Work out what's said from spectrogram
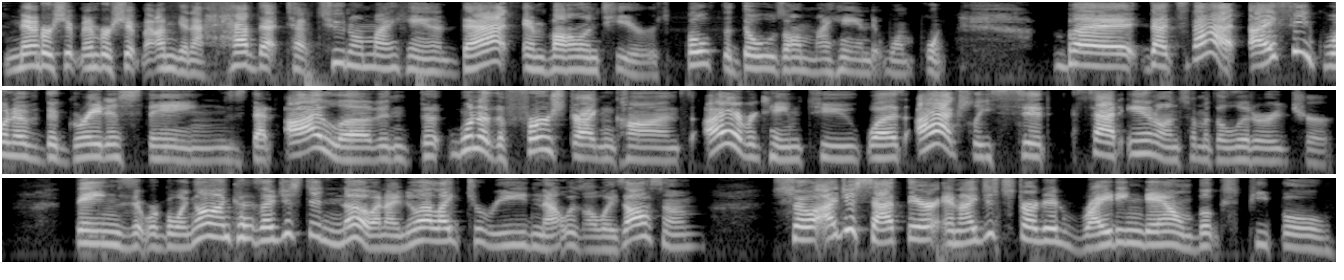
membership, membership. I'm gonna have that tattooed on my hand. That and volunteers, both of those on my hand at one point but that's that. I think one of the greatest things that I love, and the, one of the first Dragon Cons I ever came to was I actually sit sat in on some of the literature things that were going on because I just didn't know, and I knew I liked to read, and that was always awesome. So I just sat there and I just started writing down books people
